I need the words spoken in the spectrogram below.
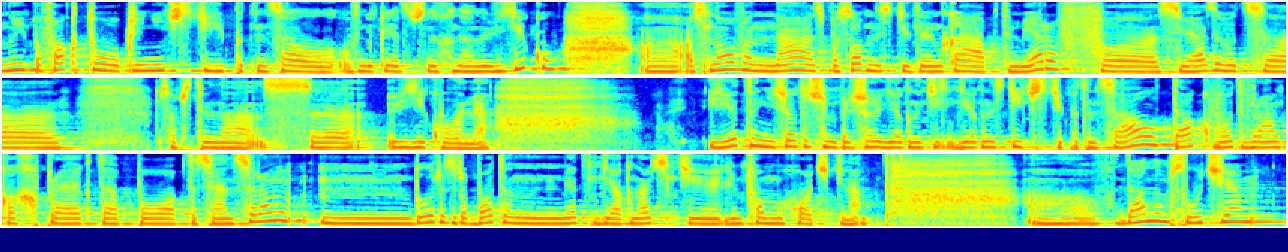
Ну и по факту клинический потенциал внеклеточных нановизикул а, основан на способности ДНК-аптомеров а, связываться, собственно, с визикулами. И это несет очень большой диагностический потенциал. Так вот, в рамках проекта по оптосенсорам был разработан метод диагностики лимфомы Ходжкина. А, в данном случае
